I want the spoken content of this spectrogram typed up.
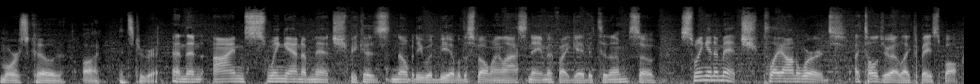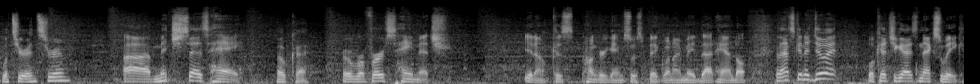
Morse code on Instagram. And then I'm Swing and a Mitch because nobody would be able to spell my last name if I gave it to them. So Swing and a Mitch, play on words. I told you I liked baseball. What's your Instagram? Uh, Mitch says hey, Okay. or reverse hey Mitch. you know, because Hunger Games was big when I made that handle. And that's going to do it. We'll catch you guys next week.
